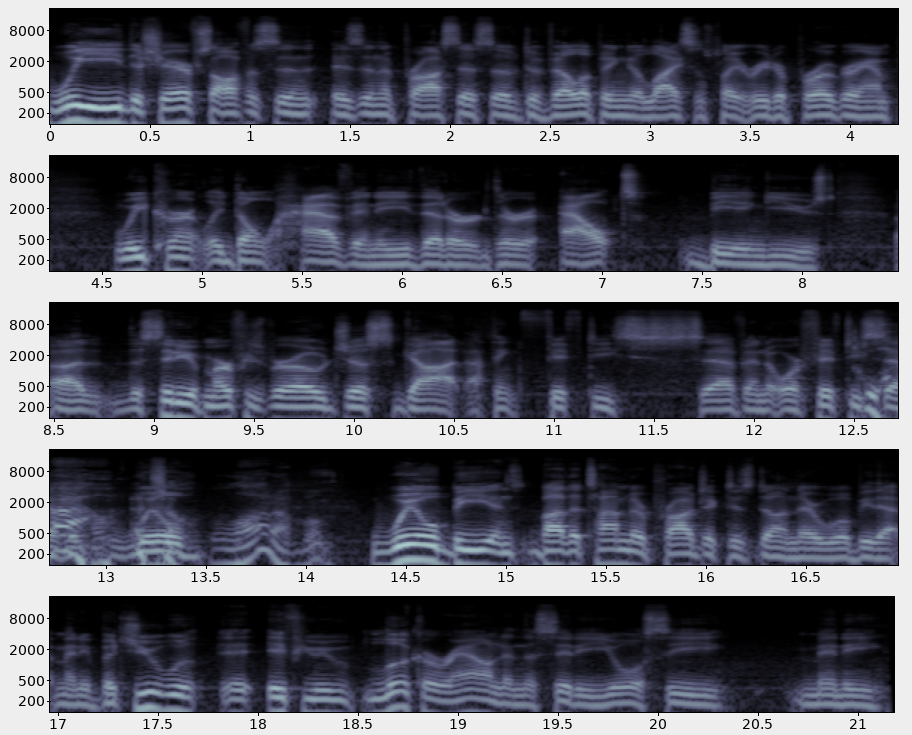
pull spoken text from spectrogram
we, the sheriff's office, is in the process of developing a license plate reader program. We currently don't have any that are they're out being used. Uh, the city of Murfreesboro just got, I think, 57 or 57 Wow, that's will a lot of them. will be in, by the time their project is done there will be that many but you will if you look around in the city you will see many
